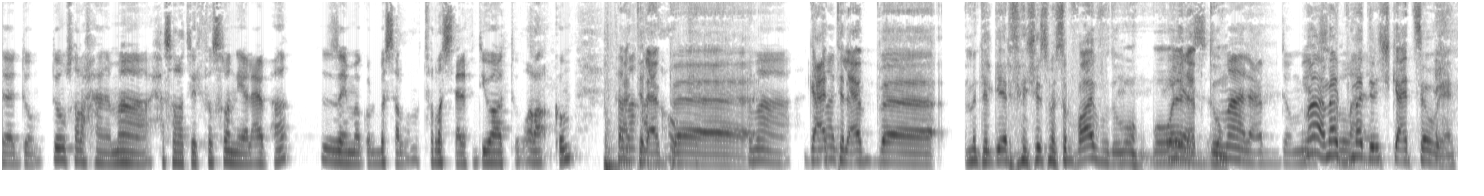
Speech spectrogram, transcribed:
دوم. دوم صراحة أنا ما حصلت لي الفرصة إني ألعبها. زي ما أقول بس الله ما تفرجت على فيديوهات وراءكم. فما قاعد تلعب فما قاعد تلعب آه، مثل جير شو اسمه سرفايف ولا لعب دوم ما لعب Doom ما ما أدري إيش قاعد تسوي أنت.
